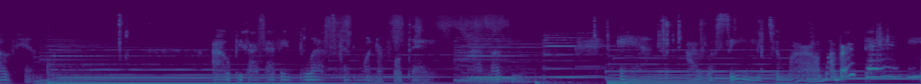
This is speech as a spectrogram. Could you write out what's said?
of Him. I hope you guys have a blessed and wonderful day. I love you. And I will see you tomorrow on my birthday.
